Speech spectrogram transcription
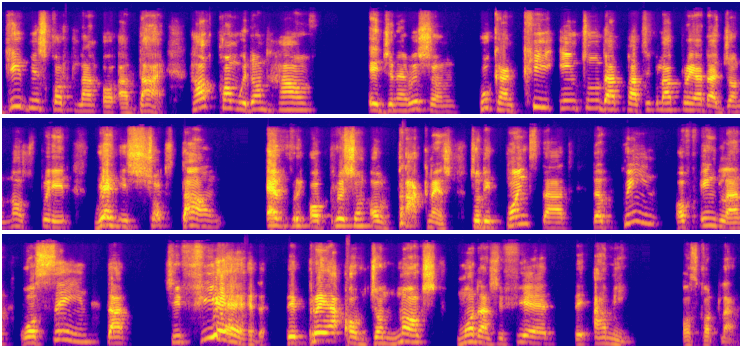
give me Scotland or I die. How come we don't have a generation who can key into that particular prayer that John Knox prayed, where he shut down every operation of darkness to the point that the Queen of England was saying that she feared the prayer of John Knox more than she feared the army of Scotland.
